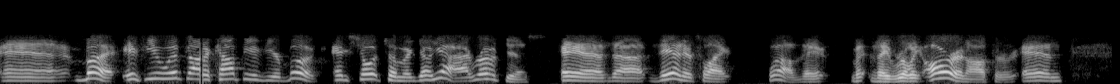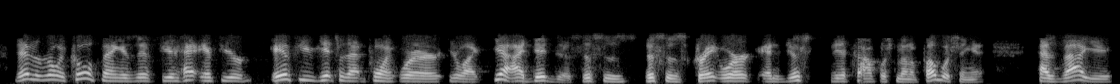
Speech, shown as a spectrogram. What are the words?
And but if you whip out a copy of your book and show it to them and go, "Yeah, I wrote this," and uh, then it's like, well, they they really are an author. And then the really cool thing is if you ha- if you're if you get to that point where you're like, "Yeah, I did this. This is this is great work," and just the accomplishment of publishing it has value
